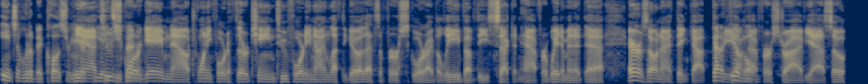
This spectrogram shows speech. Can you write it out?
inch a little bit closer here. Yeah, two score game now, 24 to 13, 249 left to go. That's the first score, I believe, of the second half. Or wait a minute, uh, Arizona, I think, got, got three on goal. that first drive. Yeah, so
